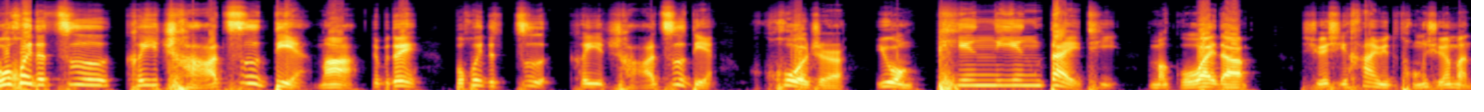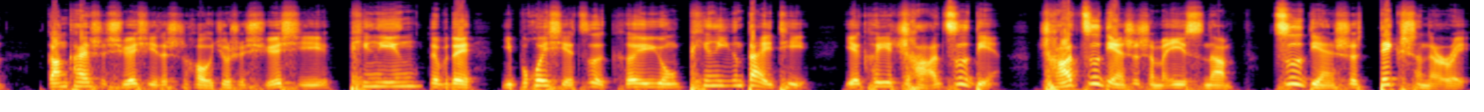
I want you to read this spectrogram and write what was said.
不会的字可以查字典嘛，对不对？不会的字可以查字典，或者用拼音代替。那么，国外的学习汉语的同学们。刚开始学习的时候，就是学习拼音，对不对？你不会写字，可以用拼音代替，也可以查字典。查字典是什么意思呢？字典是 dictionary，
